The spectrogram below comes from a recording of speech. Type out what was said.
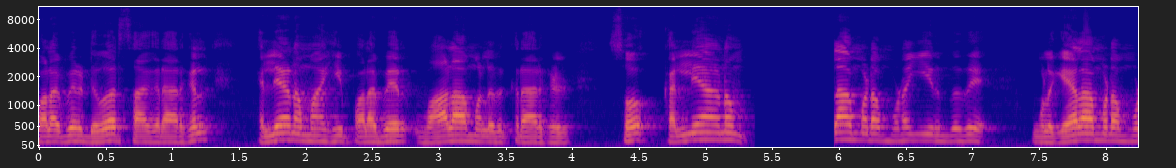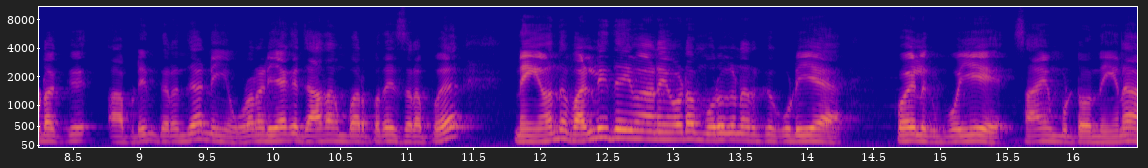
பல பேர் டிவர்ஸ் ஆகிறார்கள். கல்யாணமாகி பல பேர் வாழாமல் இருக்கிறார்கள். ஸோ கல்யாணம் ஏழாம் மடம் முடங்கி இருந்தது. உங்களுக்கு ஏழாம் மடம் முடக்கு அப்படின்னு தெரிஞ்சால் நீங்கள் உடனடியாக ஜாதகம் பார்ப்பதே சிறப்பு. நீங்கள் வந்து வள்ளி தெய்வானையோட முருகன் இருக்கக்கூடிய கோயிலுக்கு போய் சாயம் போட்டு வந்தீங்கன்னா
